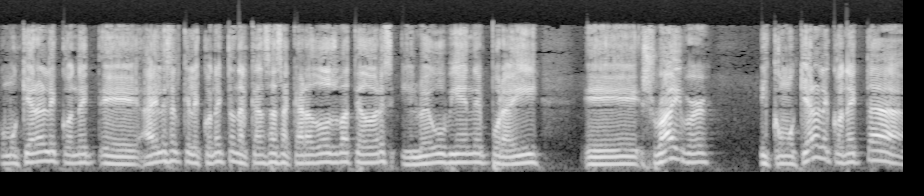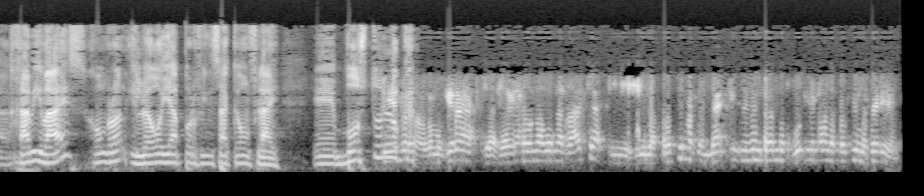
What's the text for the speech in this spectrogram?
como quiera le conecte, eh, a él es el que le conectan, alcanza a sacar a dos bateadores y luego viene por ahí eh, Schreiber y como quiera le conecta Javi Baez, home run, y luego ya por fin saca un fly. Eh, Boston sí, lo pero que... como quiera, le agarra una buena racha y, y la próxima tendrán que ir entrando julio, ¿no? La próxima serie.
